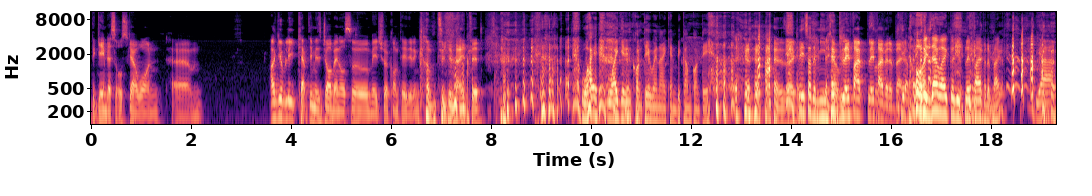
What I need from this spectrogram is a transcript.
the game that Solskjaer won, um, arguably kept him his job and also made sure Conte didn't come to United. why why get in Conte when I can become Conte? exactly. and it's all the memes. are play five, play five at the back. Yeah, oh, is that why? Because he played five at the back. yeah,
